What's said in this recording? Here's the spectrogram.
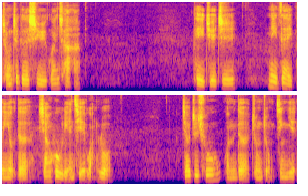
从这个视域观察。可以觉知内在本有的相互连接网络，交织出我们的种种经验。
